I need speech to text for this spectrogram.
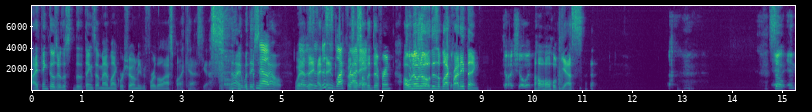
I think those are the, the things that Mad Mike were showing me before the last podcast. Yes. No, what they send No. out? Wait, No, I this think, is- I this is think. Black Was this Friday. something different? Oh Can no, no, this is a Black can- Friday thing. Can I show it? Oh yes. So, and, and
